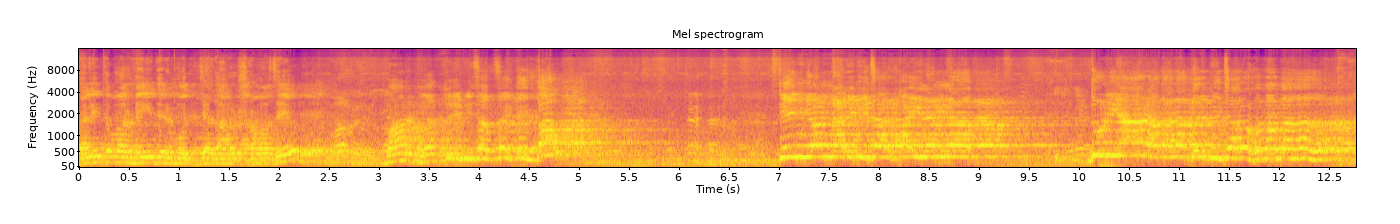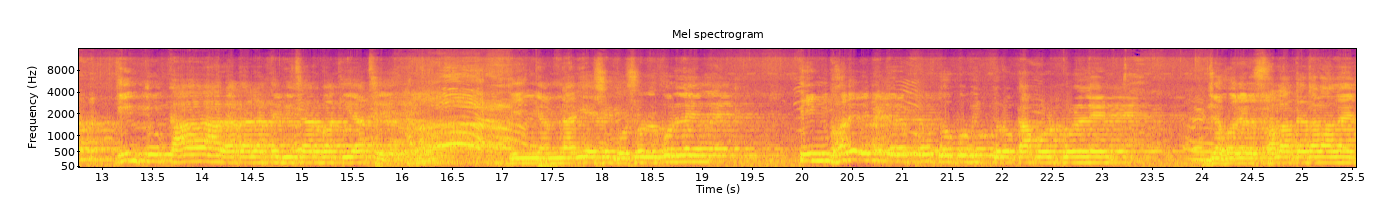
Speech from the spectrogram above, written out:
তাহলে তোমার মেয়েদের মর্যাদা আরও সমাজে বাড়বে। তুমি বিচার চাইতে তিনজন নারী বিচার পাইলেন না। দুনিয়ার আদালতের বিচার হলো না। কিন্তু কার বিচার বাকি আছে? তিনজন নারী এসে গোসল করলেন। তিন ঘরের ভিতরে পবিত্র কাপড় পরলেন। জোহরের সালাতে দাঁড়ালেন।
